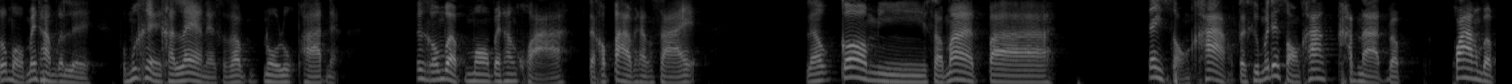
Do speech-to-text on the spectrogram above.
ต้องบอกไม่ทำกันเลย ผมเพิ่งเคยเห็นครั้งแรกเนี่ยสำหรับโนลูกพาร์ทเนี่ยคือเขาแบบมองไปทางขวา แต่เขาปาไปทางซ้าย แล้วก็มีสามารถปาได้สองข้าง แต่คือไม่ได้สองข้างขนาดแบบคว้างแบบ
